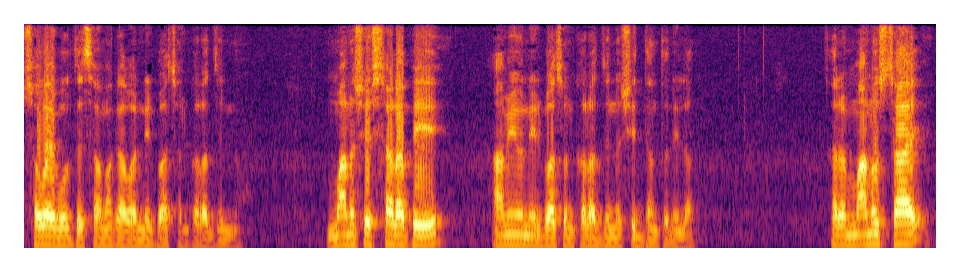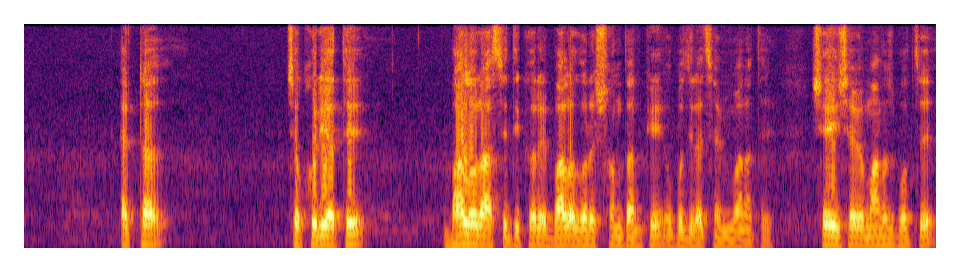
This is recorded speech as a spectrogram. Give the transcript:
সবাই বলতেছে আমাকে আবার নির্বাচন করার জন্য। মানুষের সাড়া পেয়ে আমিও নির্বাচন করার জন্য সিদ্ধান্ত নিলাম। কারণ মানুষ চায় একটা চকরিয়াতে ভালো রাজনীতি করে, ভালো ঘরের সন্তানকে উপজেলা চেয়ারম্যান বানাতে। সেই হিসাবে মানুষ বলছে,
